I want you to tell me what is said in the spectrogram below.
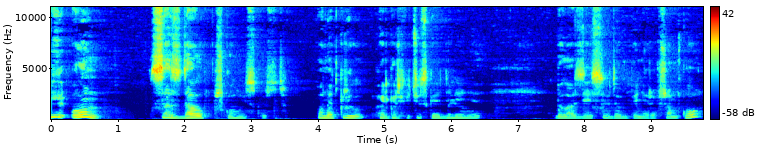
И он создал школу искусств. Он открыл хореографическое отделение. Была здесь в Доме пионеров Шамко,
